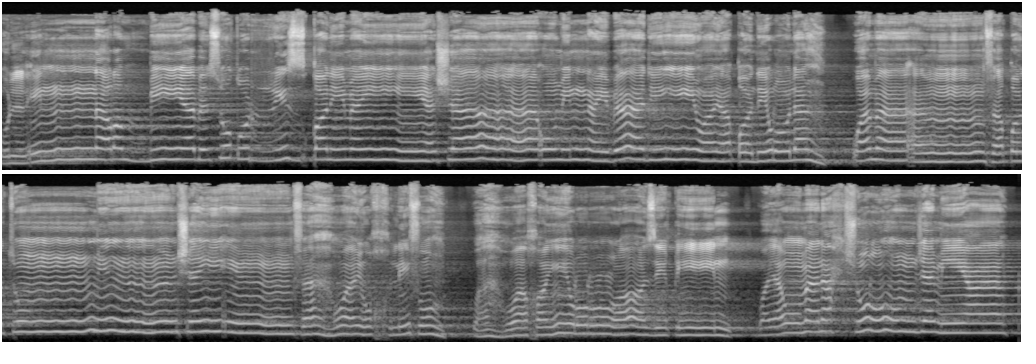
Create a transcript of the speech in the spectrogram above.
قل ان ربي يبسط الرزق لمن يشاء من عباده ويقدر له وما انفقتم من شيء فهو يخلفه وهو خير الرازقين ويوم نحشرهم جميعا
